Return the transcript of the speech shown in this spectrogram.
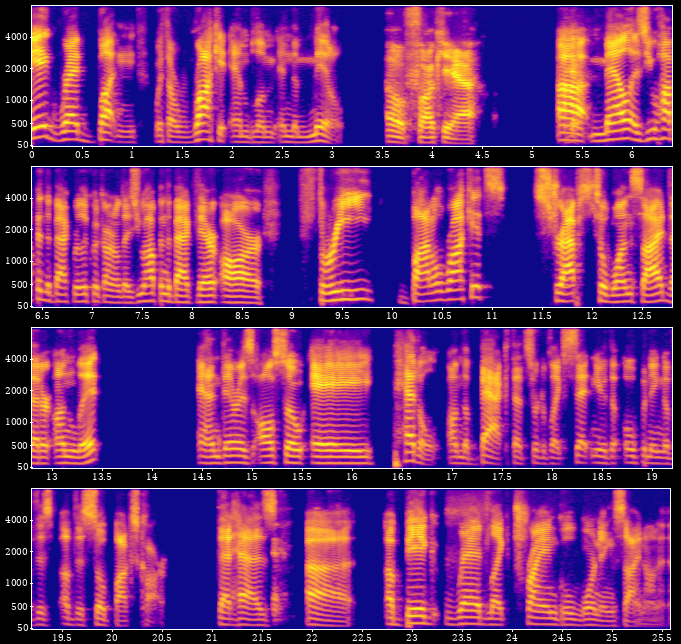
big red button with a rocket emblem in the middle. Oh fuck yeah. Uh, Mel, as you hop in the back, really quick, Arnold, as you hop in the back, there are three bottle rockets strapped to one side that are unlit. And there is also a pedal on the back that's sort of like set near the opening of this of this soapbox car that has uh a big red like triangle warning sign on it.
